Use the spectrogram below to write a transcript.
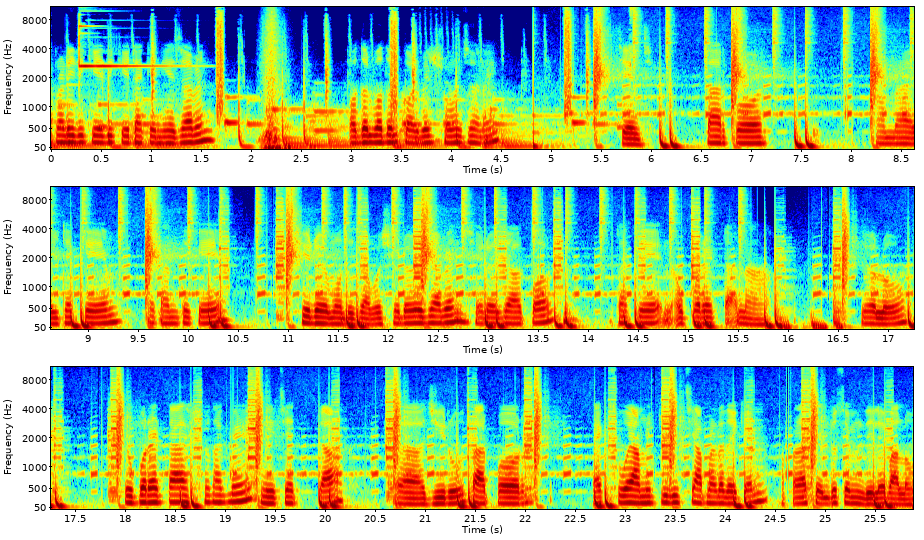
আপনার এদিকে এদিকে এটাকে নিয়ে যাবেন। বদল বদল করবেন সমস্যা নেই। চেঞ্জ তারপর আমরা এটাকে এখান থেকে শেডোয়ের মধ্যে যাব। শেডোয়ে যাবেন শেডোয়ে যাওয়ার পর এটাকে উপরেরটা, না, কি হলো? উপরেরটা একশো থাকবে, নিচেরটা জিরো। তারপর একশো আমি কি দিচ্ছি আপনারা দেখেন। আপনারা সেম টু সেম দিলে ভালো।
